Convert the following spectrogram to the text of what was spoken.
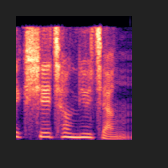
택시 정류장.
